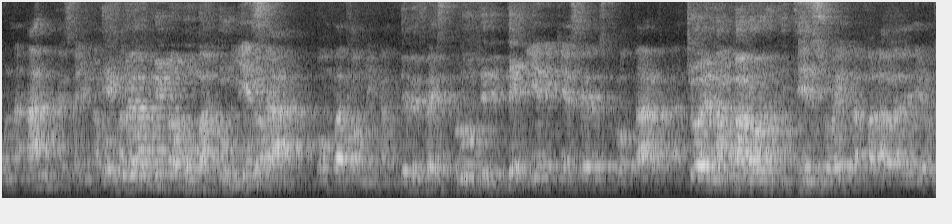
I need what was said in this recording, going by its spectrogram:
una antes, hay una bomba atómica. prima bomba Y esa bomba atómica far te, tiene que hacer explotar cioè la parola di Dio. Eso es la palabra de Dios.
